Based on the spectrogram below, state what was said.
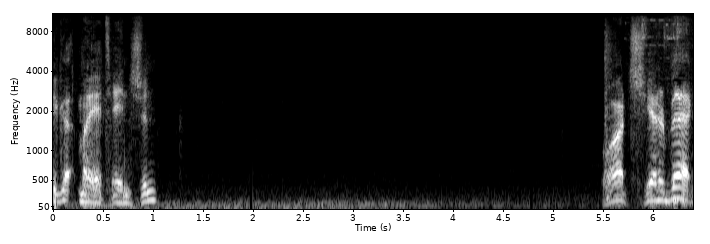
You got my attention. Watch your back.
